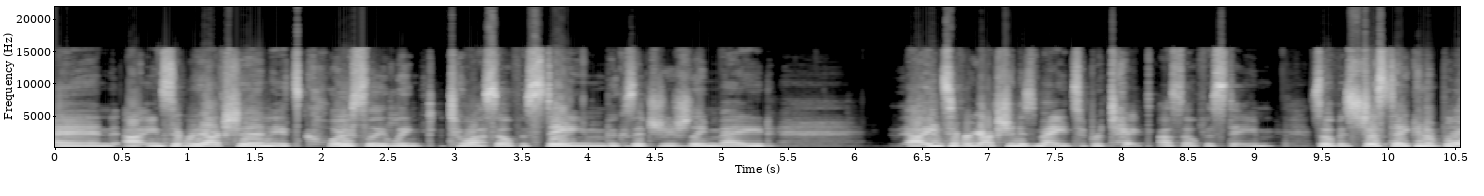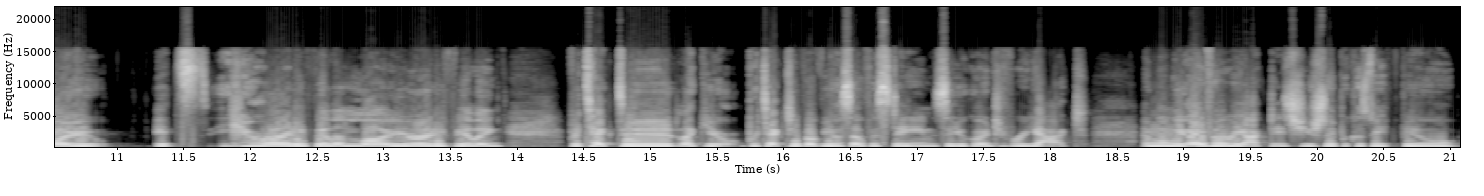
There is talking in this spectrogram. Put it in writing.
And our instant reaction, it's closely linked to our self esteem because it's usually made, our instant reaction is made to protect our self esteem. So if it's just taken a blow, it's you're already feeling low, you're already feeling protected, like you're protective of your self esteem, so you're going to react. And when we overreact, it's usually because we feel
